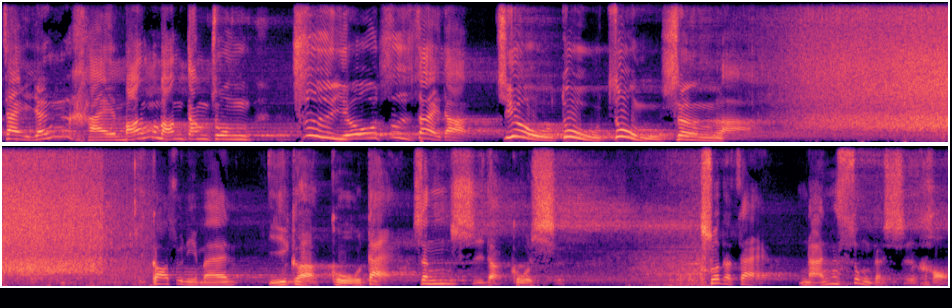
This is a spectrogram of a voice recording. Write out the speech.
在人海茫茫当中自由自在的救度众生啦！告诉你们一个古代真实的故事，说的在南宋的时候，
